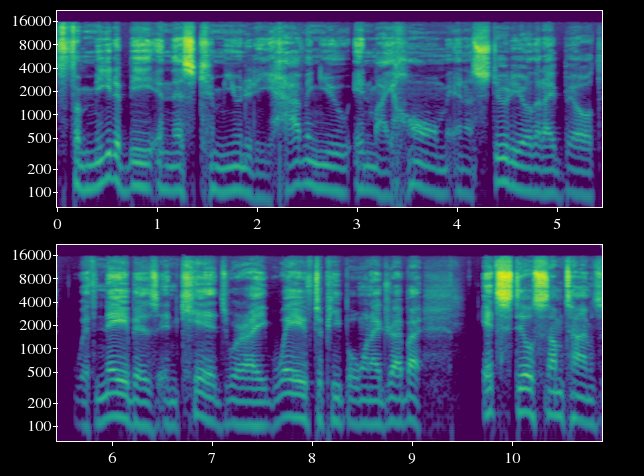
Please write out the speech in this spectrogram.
for me to be in this community, having you in my home in a studio that I built with neighbors and kids where I wave to people when I drive by, it's still sometimes,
